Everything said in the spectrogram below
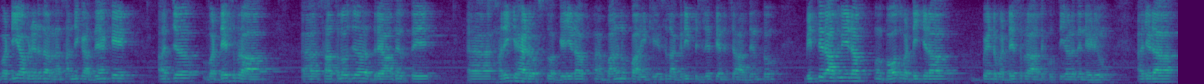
ਵੱਡੀ ਅਪਡੇਟ ਤੁਹਾਡੇ ਨਾਲ ਸਾਂਝੀ ਕਰਦੇ ਹਾਂ ਕਿ ਅੱਜ ਵੱਡੇ ਸਭਰਾ ਸਤਲੁਜ ਦਰਿਆ ਦੇ ਉੱਤੇ ਅ, ਹਰੀਕੇ ਹੈਡਵਰਕਸ ਤੋਂ ਅੱਗੇ ਜਿਹੜਾ ਅ, ਬੰਨ ਨੂੰ ਭਾਰੀ ਠੇਸ ਲੱਗ ਰਹੀ ਪਿਛਲੇ 3-4 ਦਿਨ ਤੋਂ। ਬੀਤੇ ਰਾਤ ਵੀ ਜਿਹੜਾ ਬਹੁਤ ਵੱਡੀ ਜਿਹੜਾ ਪਿੰਡ ਵੱਡੇ ਸਭਰਾ ਤੇ ਕੁੱਤੀ ਵਾਲੇ ਦੇ ਨੇੜਿਓਂ ਜਿਹੜਾ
